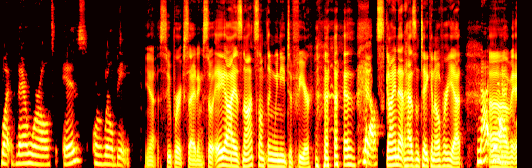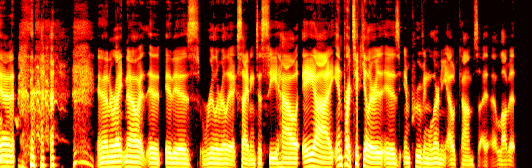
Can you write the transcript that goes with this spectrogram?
what their world is or will be. Yeah, super exciting. So AI is not something we need to fear. no. Skynet hasn't taken over yet. Not yet. Um, and and right now it, it, it is really really exciting to see how AI in particular is improving learning outcomes. I, I love it.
